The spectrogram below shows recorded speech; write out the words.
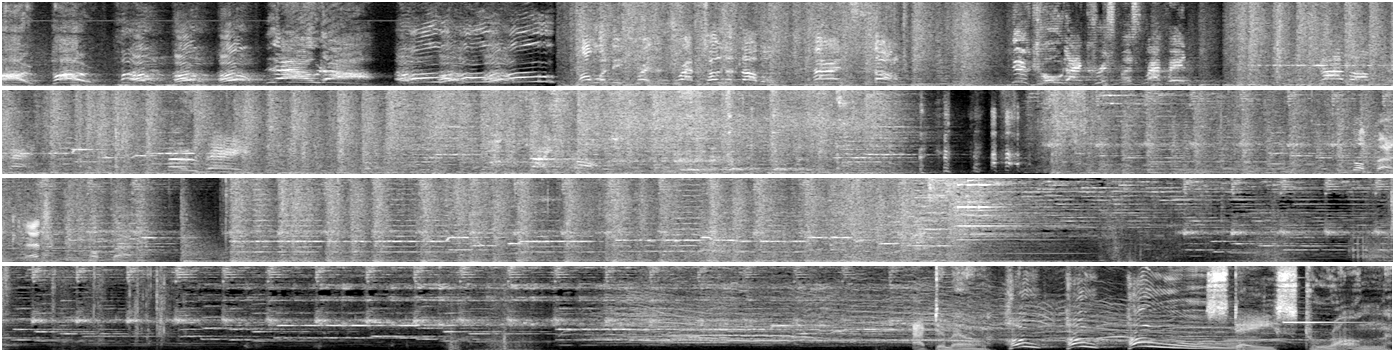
Ho! Ho! Ho! Ho! Ho! Louder! Ho! Ho! Ho! I want these presents wrapped on the double. And stop! You call that Christmas wrapping? Come on, Cadet! Move in! Stay strong! Not bad, cadet. Not bad. Actimel. Ho, ho, ho! Stay strong.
